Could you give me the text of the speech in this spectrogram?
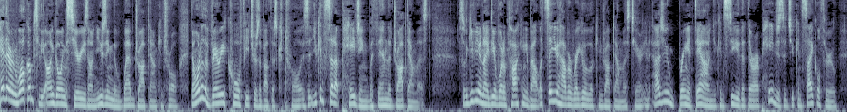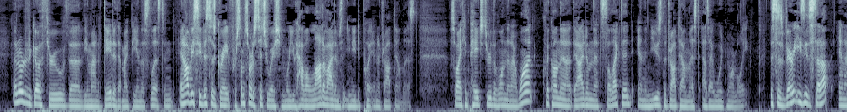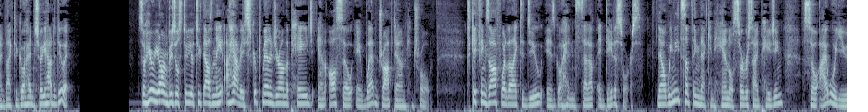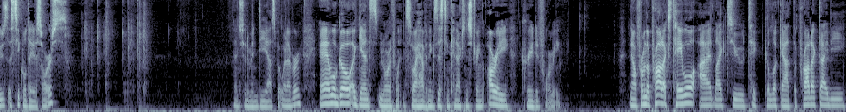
Hey there, and welcome to the ongoing series on using the web drop-down control. Now, one of the very cool features about this control is that you can set up paging within the drop-down list. So to give you an idea of what I'm talking about, let's say you have a regular looking drop-down list here, and as you bring it down, you can see that there are pages that you can cycle through in order to go through the, the amount of data that might be in this list. And, and obviously this is great for some sort of situation where you have a lot of items that you need to put in a drop-down list. So I can page through the one that I want, click on the, the item that's selected, and then use the drop down list as I would normally. This is very easy to set up, and I'd like to go ahead and show you how to do it. So here we are in Visual Studio 2008. I have a script manager on the page and also a web drop down control. To kick things off, what I like to do is go ahead and set up a data source. Now we need something that can handle server-side paging, so I will use a SQL data source. That should have been DS, but whatever. And we'll go against Northwind. So I have an existing connection string already created for me. Now from the products table, I'd like to take a look at the product ID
